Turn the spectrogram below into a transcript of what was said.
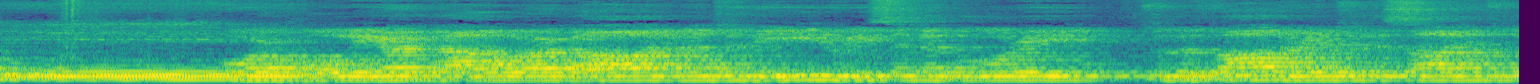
thee. For holy art thou, our God, unto thee we send a glory, to the Father, and to the Son,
